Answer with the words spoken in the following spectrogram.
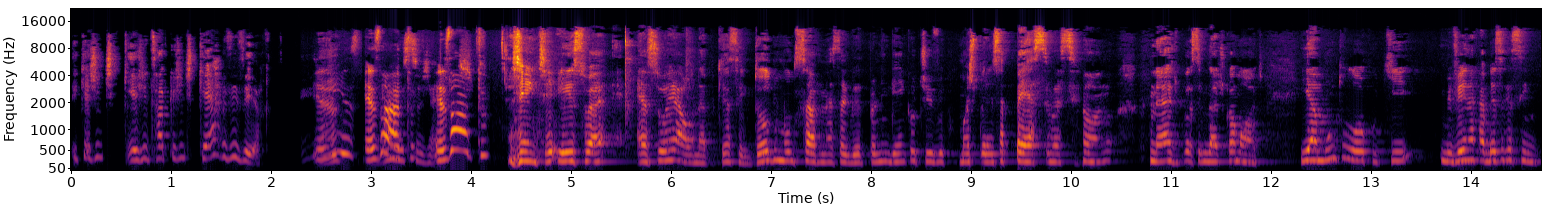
e que a gente, e a gente sabe que a gente quer viver. É né? isso. Exato. Isso, gente. exato. Gente, isso é, é surreal, né? Porque assim, todo mundo sabe, não é segredo pra ninguém, que eu tive uma experiência péssima esse ano, né? De proximidade com a morte. E é muito louco que me veio na cabeça que assim,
